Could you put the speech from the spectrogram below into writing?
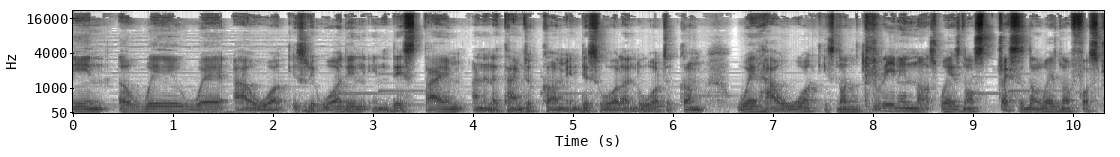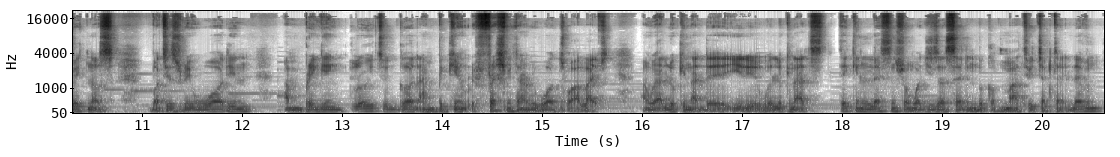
in a way where our work is rewarding in this time and in the time to come, in this world and the world to come, where our work is not draining us, where it's not stressing us, where it's not frustrating us, but is rewarding and bringing glory to God and bringing refreshment and reward to our lives. And we are looking at the, we're looking at taking lessons from what Jesus said in the book of Matthew, chapter 11,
